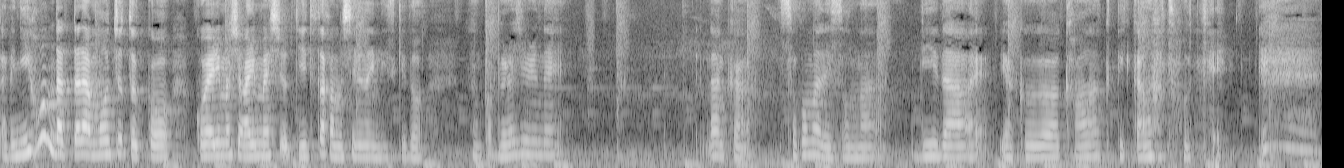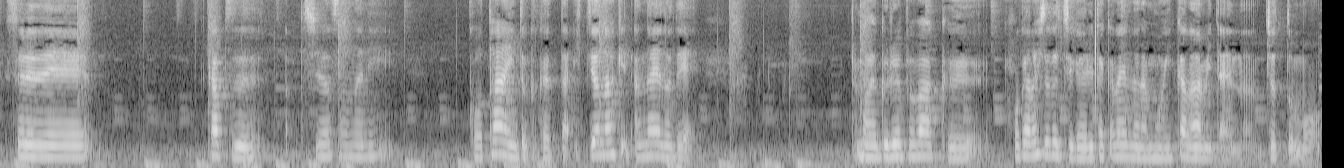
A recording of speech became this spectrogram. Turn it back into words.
日本だったらもうちょっとこうこうやりましょうありましょうって言ってたかもしれないんですけどなんかブラジルねなんかそこまでそんなリーダー役は買わなくていいかなと思って。それでかつ私はそんなにこう単位とかが必要なわけではないのでまあグループワーク他の人たちがやりたくないならもういいかなみたいなちょっとも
